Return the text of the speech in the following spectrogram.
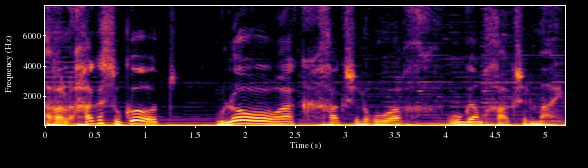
אבל חג הסוכות הוא לא רק חג של רוח, הוא גם חג של מים.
